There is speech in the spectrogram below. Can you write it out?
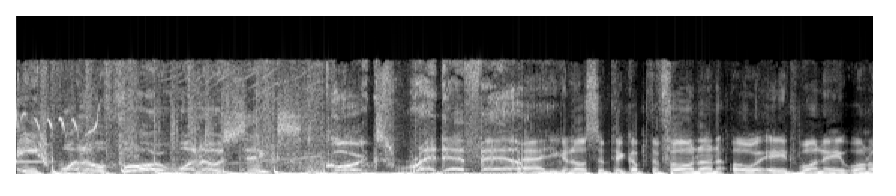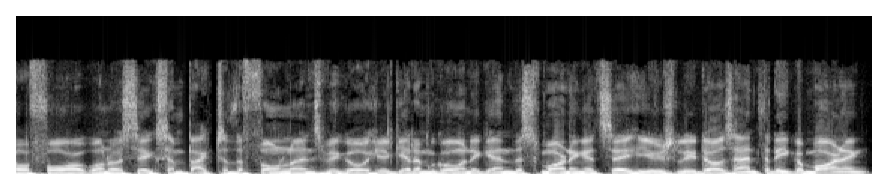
8104 106. Cork's Red FM. And you can also pick up the phone on 0818 104 106. And back to the phone lines we go. He'll get him going again this morning, I'd say he usually does. Anthony, good morning.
